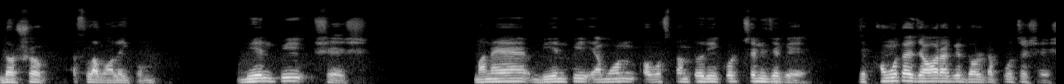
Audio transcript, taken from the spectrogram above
দর্শক, আসসালামু আলাইকুম। বিএনপি শেষ। মানে বিএনপি এমন অবস্থান তৈরি করছে নিজেকে যে ক্ষমতায় যাওয়ার আগে দলটা পচে শেষ।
